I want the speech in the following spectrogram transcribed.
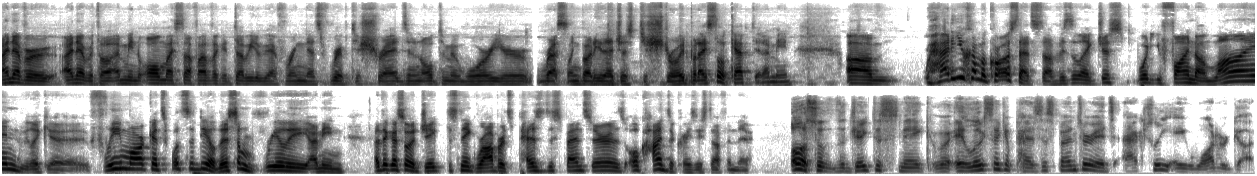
I never, I never thought. I mean, all my stuff. I have like a WWF ring that's ripped to shreds and an Ultimate Warrior wrestling buddy that just destroyed, but I still kept it. I mean, um, how do you come across that stuff? Is it like just what you find online, like uh, flea markets? What's the deal? There's some really, I mean, I think I saw a Jake the Snake Roberts Pez dispenser. There's all kinds of crazy stuff in there. Oh, so the Jake the Snake, it looks like a Pez dispenser. It's actually a water gun,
